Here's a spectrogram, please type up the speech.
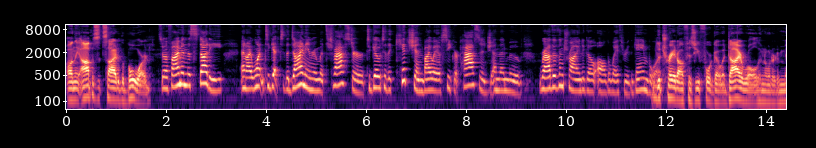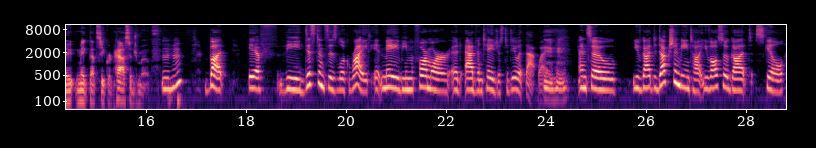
on the opposite side of the board. So if I'm in the study and I want to get to the dining room, it's faster to go to the kitchen by way of secret passage and then move rather than trying to go all the way through the game board. The trade off is you forego a die roll in order to make, make that secret passage move. hmm But if the distances look right, it may be far more ad- advantageous to do it that way. Mm-hmm. And so you've got deduction being taught. You've also got skill.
